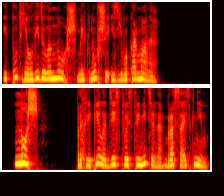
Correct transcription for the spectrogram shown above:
И тут я увидела нож, мелькнувший из его кармана. «Нож!» прохрипела, действуя стремительно, бросаясь к ним.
